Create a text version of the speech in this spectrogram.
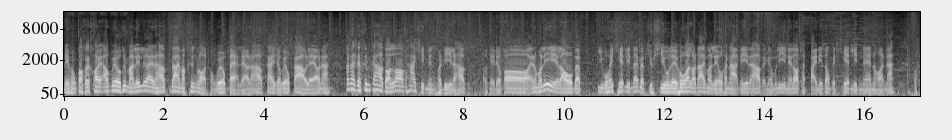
นนี้ผมก็ค่อยๆ อัพเวลขึ้นมาเรื่อยๆนะครับ ได้มาครึ่งหลอดของเวล 8 แล้วนะครับ ใกล้จะเวล 9 แล้วนะ ก็น่าจะขึ้น 9 ตอนรอบ5ขีด1พอดีแล้วครับ โอเค เดี๋ยวก็ Anomaly เราแบบอีโวให้เคสลินได้แบบชิวๆเลย เพราะว่าเราได้มาเร็วขนาดนี้นะครับ Anomaly ในรอบถัดไปนี้ต้องเป็นเคสลินแน่นอนนะ โอเค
